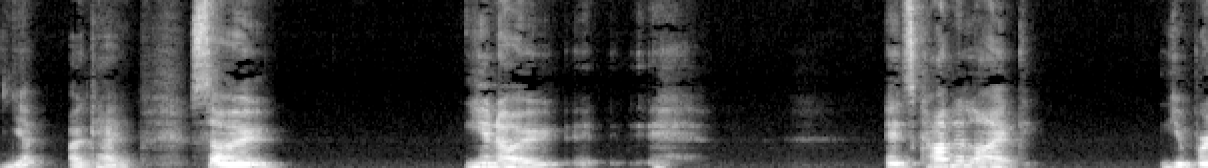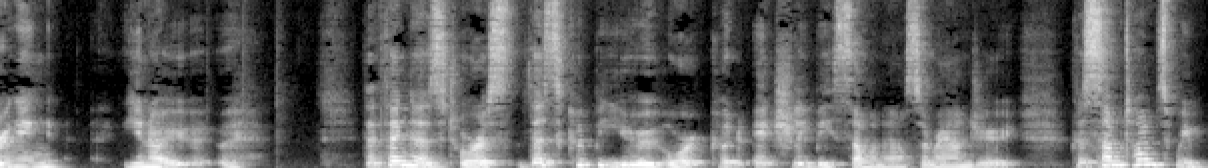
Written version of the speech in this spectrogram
Yeah, okay. So, you know, it's kind of like you're bringing, you know, the thing is, Taurus, this could be you or it could actually be someone else around you. Because sometimes we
